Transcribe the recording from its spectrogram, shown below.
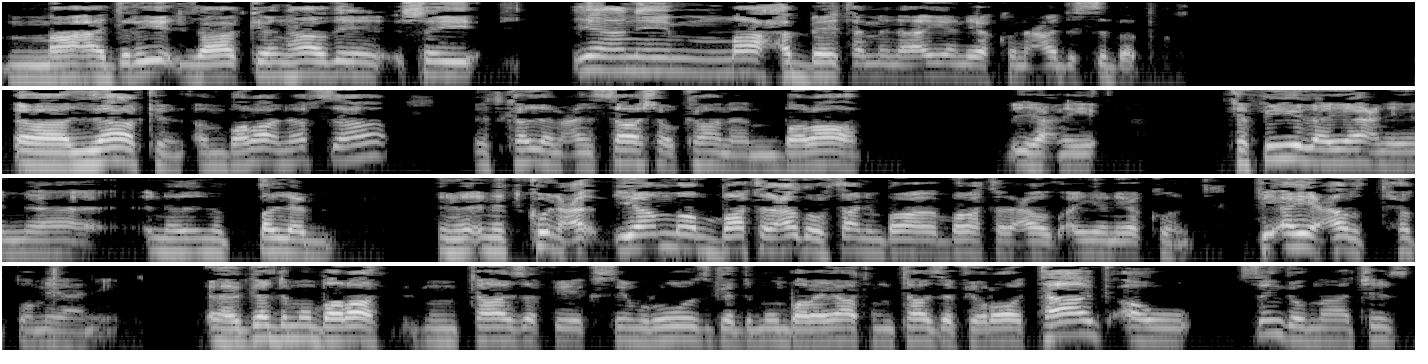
ما أدري لكن هذا شيء يعني ما حبيته منها ايا يكن عاد السبب. آه لكن المباراة نفسها نتكلم عن ساشا وكان مباراة يعني كفيلة يعني إن إن تطلع إن تكون يا أما مباراة العرض أو ثاني مباراة العرض ايا يكن. في أي عرض تحطهم يعني. آه، قدموا مباراة ممتازة في Extreme Rules قدموا مباريات ممتازة في Raw tag أو single matches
